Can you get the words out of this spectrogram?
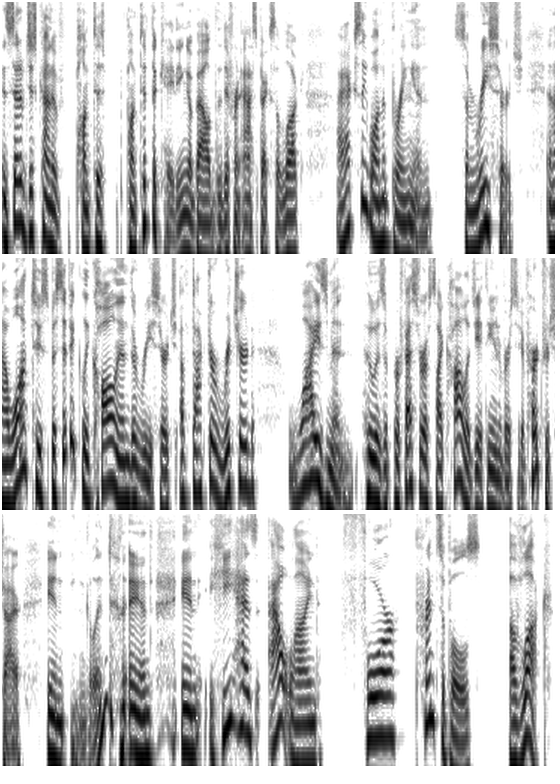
instead of just kind of pontif- pontificating about the different aspects of luck, I actually want to bring in some research. And I want to specifically call in the research of Dr. Richard Wiseman, who is a professor of psychology at the University of Hertfordshire in England. And, and he has outlined four principles of luck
